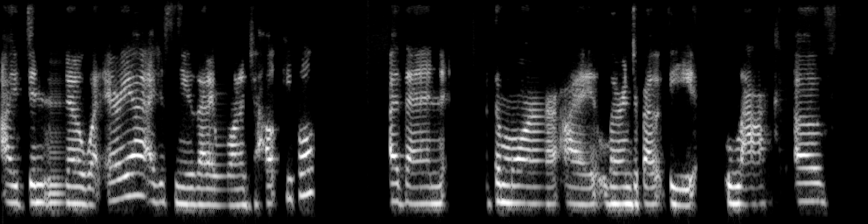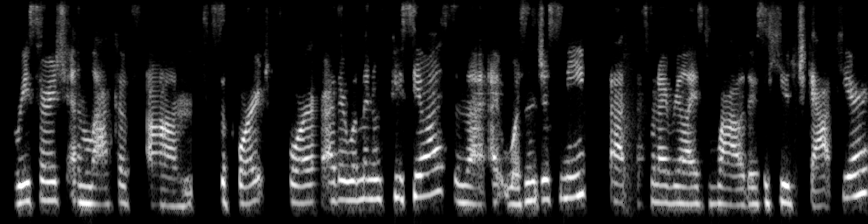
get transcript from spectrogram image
I didn't know what area. I just knew that I wanted to help people. I then the more I learned about the lack of research and lack of um, support for other women with PCOS, and that it wasn't just me, that's when I realized, wow, there's a huge gap here.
